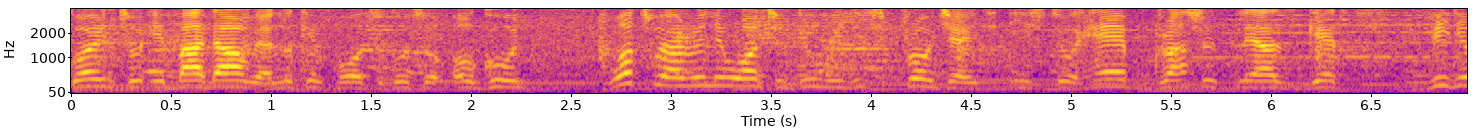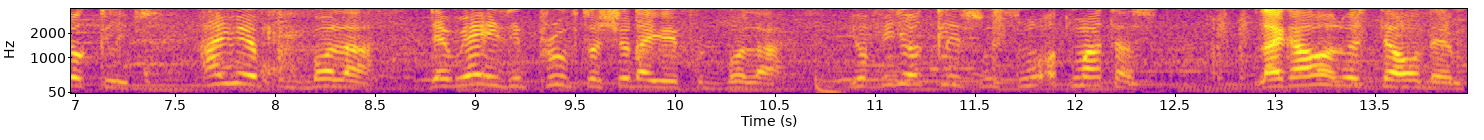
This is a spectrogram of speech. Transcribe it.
going to Ibadan. We are looking forward to go to Ogun. What we really want to do with this project is to help grassroots players get video clips. Are you a footballer? Then where is the proof to show that you're a footballer? Your video clips with what matters. Like I always tell them,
